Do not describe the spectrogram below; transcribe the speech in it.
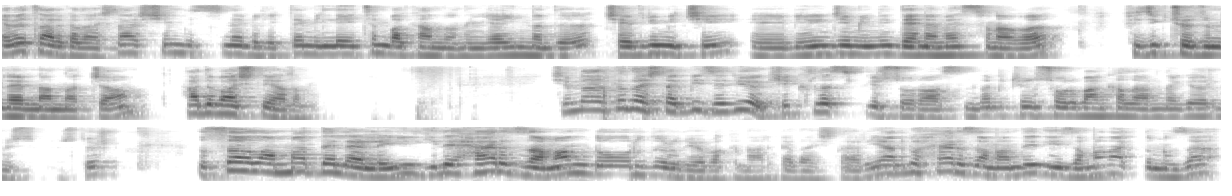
Evet arkadaşlar, şimdi sizinle birlikte Milli Eğitim Bakanlığı'nın yayınladığı çevrim içi e, birinci mini deneme sınavı fizik çözümlerini anlatacağım. Hadi başlayalım. Şimdi arkadaşlar bize diyor ki klasik bir soru aslında. Bütün soru bankalarında görmüşsünüzdür. Isı alan maddelerle ilgili her zaman doğrudur diyor bakın arkadaşlar. Yani bu her zaman dediği zaman aklımıza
